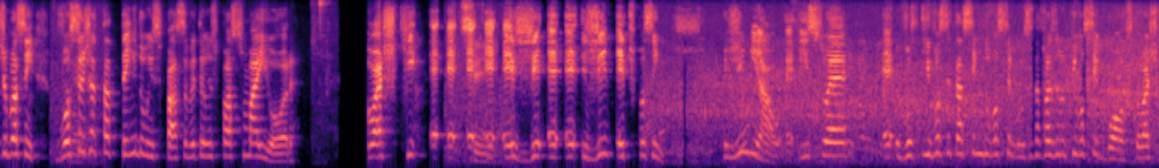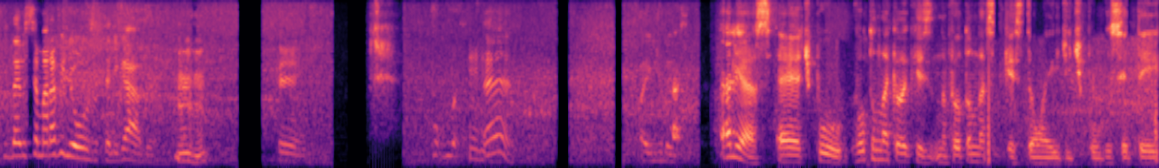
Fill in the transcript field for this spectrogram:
Tipo assim, você é. já tá tendo um espaço, você vai ter um espaço maior. Eu acho que é, é, é, é, é tipo assim, é genial. isso é, E você tá sendo você. Você tá fazendo o que você gosta. Eu acho que deve ser maravilhoso, tá ligado? Uhum. Sim. É. Aí, Aliás, é, tipo, voltando naquela voltando nessa questão aí de, tipo, você ter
